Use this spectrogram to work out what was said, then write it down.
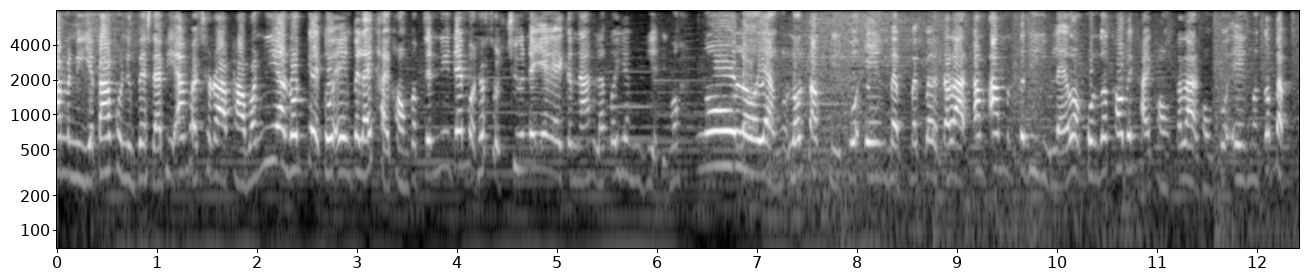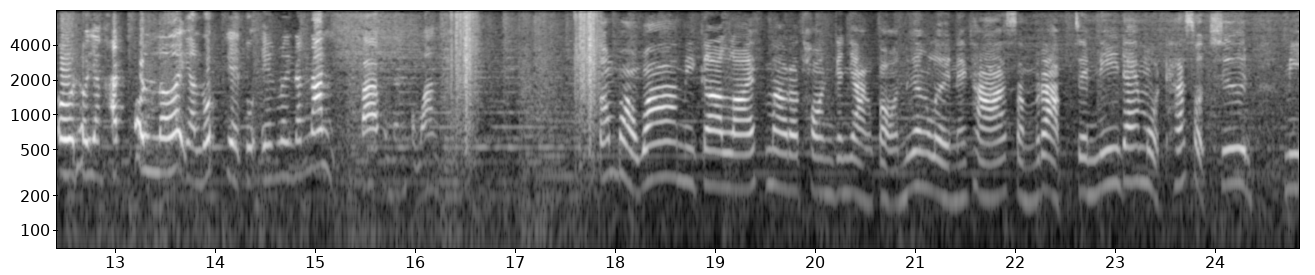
ป้ามันมียายป้าคนหนึ่งไปแซะพี่อ้ำพัชราภาว่าเนี่ยรถเกรดตัวเองไปไลฟ์ขายของกับเจนนี่ได้หมดถ้าสดชื่นได้ยังไงกันนะ แล้วก็ยังเหยียดอีกว่าโง่เลยอย่างรถศักดิ์ศรีตัวเองแบบไปเปิดตลาดอ้ำอ้ำมันก็ดีอยู่แล้วอะคนก็เข้าไปขายของตลาดของตัวเองมันก็แบบเออเธอยังคัดคนเลยอย่างรถเกรดตัวเองเลยนั่นนั่นป้าคนนั้นเขาว่างต้องบอกว่ามีการไลฟ์มาราธอนกันอย่างต่อเนื่องเลยนะคะสำหรับเจนนี่ได้หมดถ้าสดชื่น มี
